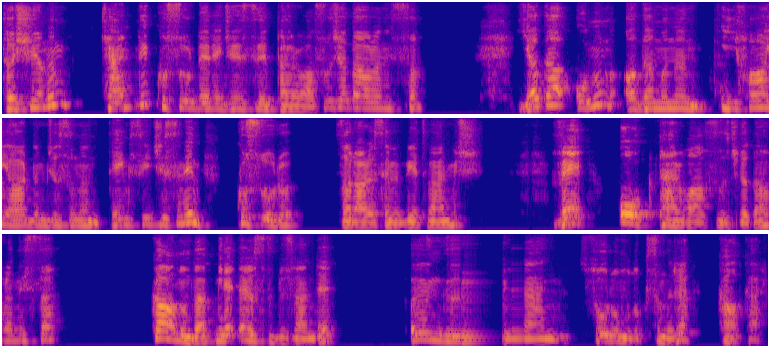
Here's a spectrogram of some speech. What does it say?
taşıyanın kendi kusur derecesi pervasızca davranışsa ya da onun adamının, ifa yardımcısının, temsilcisinin kusuru zarara sebebiyet vermiş ve o pervasızca davranışsa kanunda, milletler arası düzende öngörülen sorumluluk sınırı kalkar.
